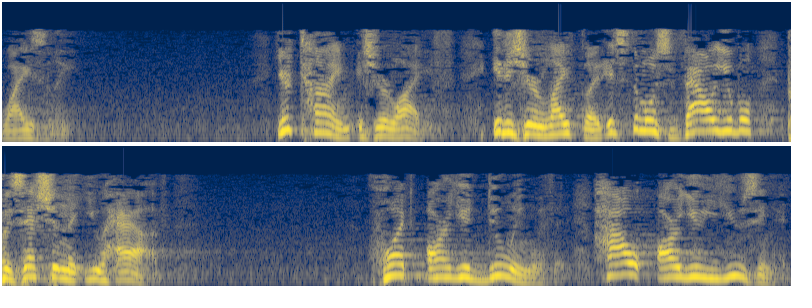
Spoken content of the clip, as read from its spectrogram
wisely. Your time is your life. It is your lifeblood. It's the most valuable possession that you have. What are you doing with it? How are you using it?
